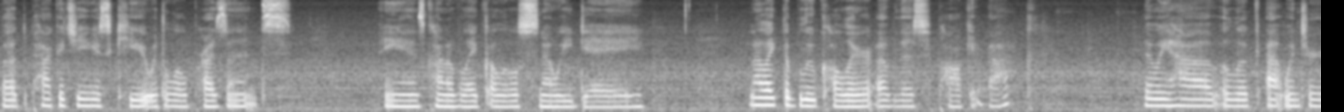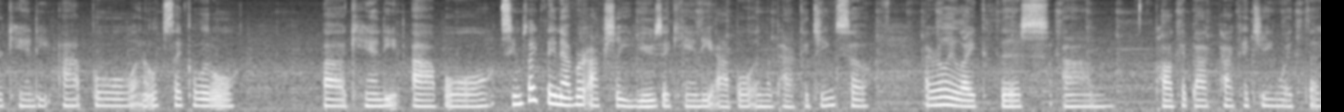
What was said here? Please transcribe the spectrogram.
but the packaging is cute with the little presents. And it's kind of like a little snowy day. And I like the blue color of this PocketBac. Then we have a look at Winter Candy Apple, and it looks like a little uh, candy apple. Seems like they never actually use a candy apple in the packaging, so I really like this um, PocketBac packaging with the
